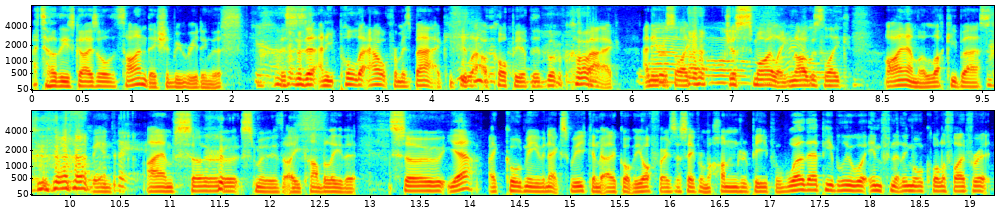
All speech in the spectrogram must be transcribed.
I tell these guys all the time they should be reading this. This is it. And he pulled it out from his bag. He pulled out a copy of the book from his bag. And he was like, just smiling. And I was like, I am a lucky bastard. I mean, I am so smooth. I can't believe it. So, yeah, I called me the next week and I got the offer, as I say, from 100 people. Were there people who were infinitely more qualified for it?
